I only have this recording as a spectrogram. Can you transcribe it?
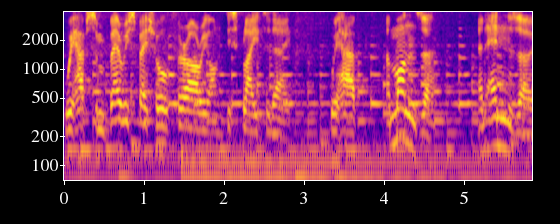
We have some very special Ferrari on display today. We have a Monza, an Enzo,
